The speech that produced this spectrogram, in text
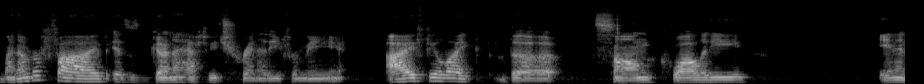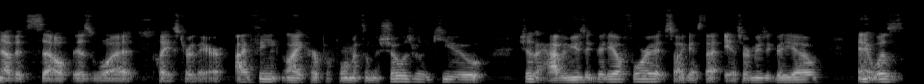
my number five is gonna have to be Trinity for me. I feel like the song quality in and of itself is what placed her there. I think like her performance on the show was really cute. She doesn't have a music video for it, so I guess that is her music video. And it was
